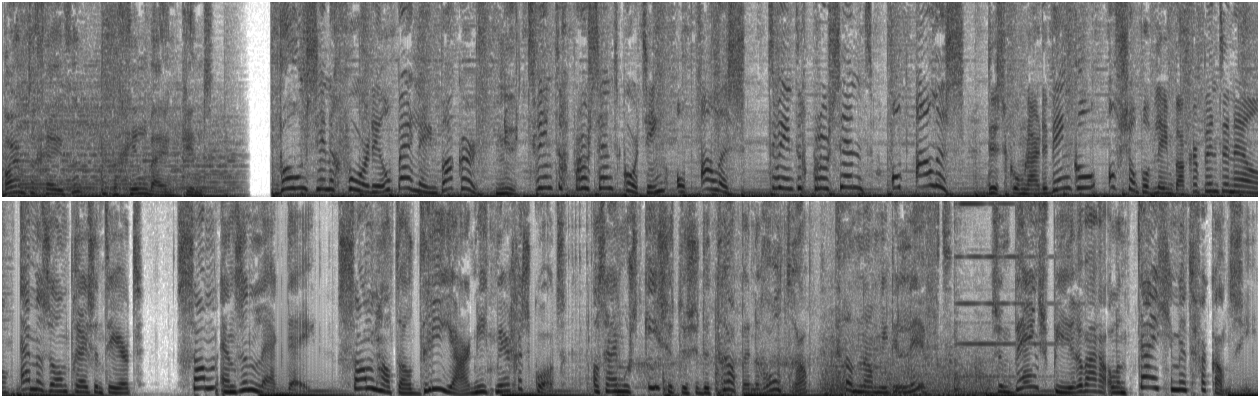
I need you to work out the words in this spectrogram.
Warmte geven? Begin bij een kind. Woonzinnig voordeel bij Leen Bakker. Nu 20% korting op alles. 20% op alles. Dus kom naar de winkel of shop op leenbakker.nl. Amazon presenteert Sam en zijn leg day. Sam had al drie jaar niet meer gesquat. Als hij moest kiezen tussen de trap en de roltrap, dan nam hij de lift. Zijn beenspieren waren al een tijdje met vakantie.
